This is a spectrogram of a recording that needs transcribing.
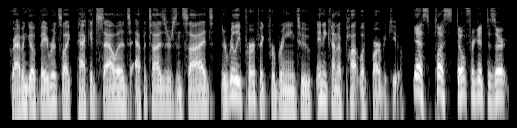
grab and go favorites like packaged salads, appetizers, and sides. They're really perfect for bringing to any kind of potluck barbecue. Yes, plus don't forget dessert.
